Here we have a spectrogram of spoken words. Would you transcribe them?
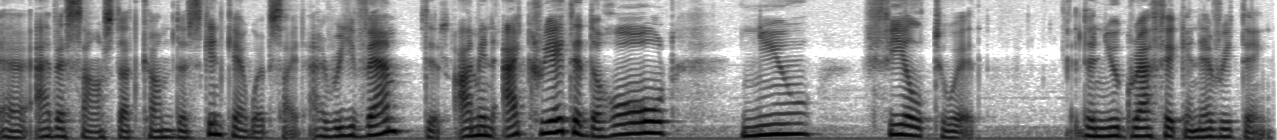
uh, avessence.com, the skincare website. I revamped it. I mean, I created the whole new feel to it, the new graphic and everything.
